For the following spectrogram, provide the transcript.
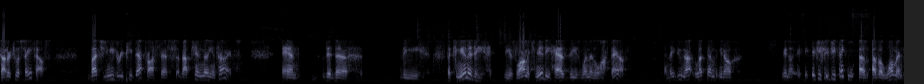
got her to a safe house. But you need to repeat that process about 10 million times. And the, the, the, the community, the Islamic community, has these women locked down. And they do not let them, you know, you know, if you if you think of, of a woman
